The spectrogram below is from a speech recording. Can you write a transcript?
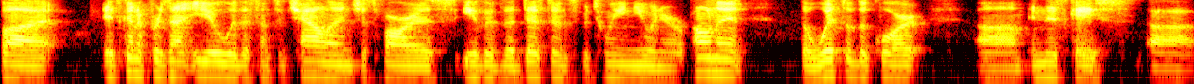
but it's going to present you with a sense of challenge as far as either the distance between you and your opponent, the width of the court, um, in this case, uh,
